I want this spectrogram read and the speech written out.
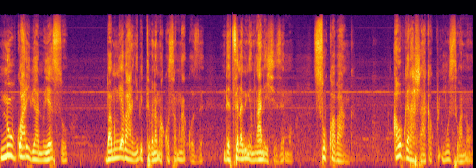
Nubwo hari ibihano yesu bamwe yabahanye bitewe n'amakosa mwakoze ndetse na bimwe mwanishyizemo si uko abanga. Ahubwo arashaka ku munsi wa none.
